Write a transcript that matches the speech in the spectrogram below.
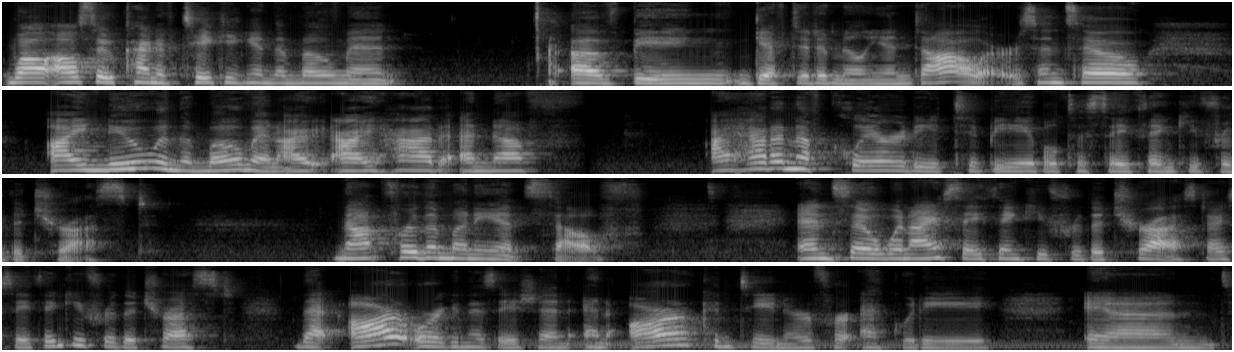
while also kind of taking in the moment of being gifted a million dollars. And so I knew in the moment I, I had enough, I had enough clarity to be able to say thank you for the trust, not for the money itself. And so when I say thank you for the trust, I say thank you for the trust that our organization and our container for equity and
